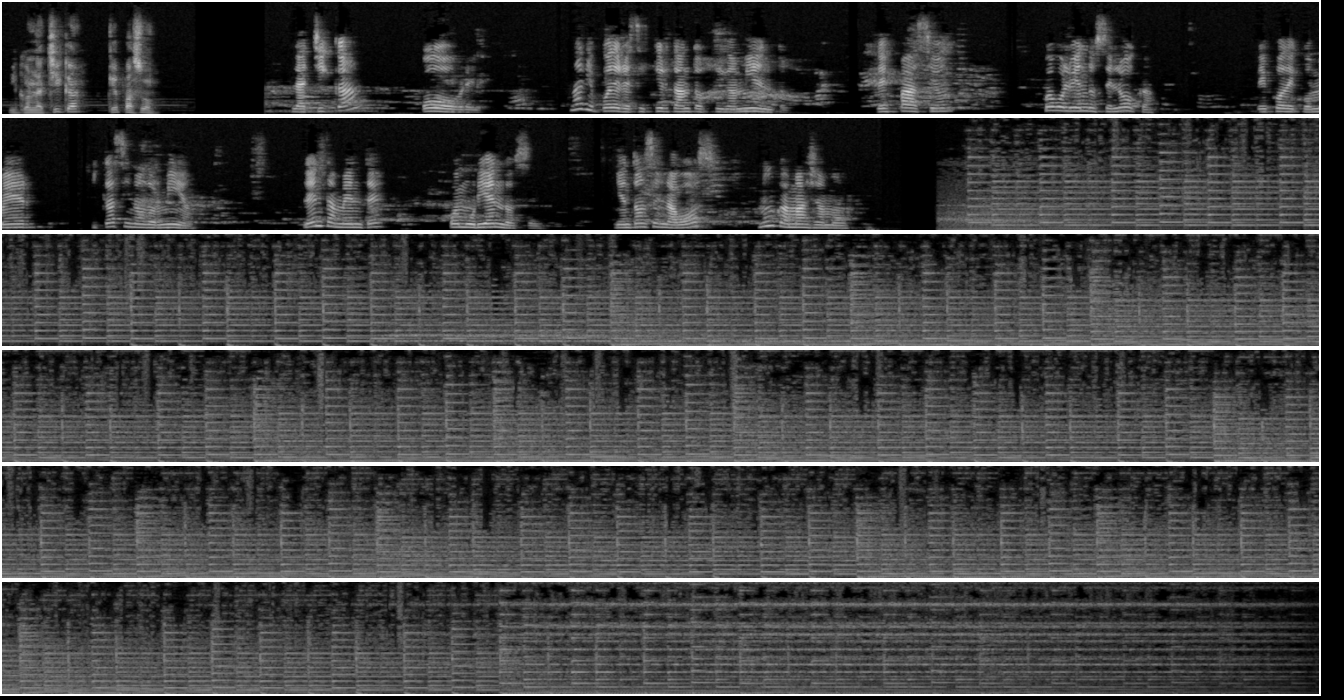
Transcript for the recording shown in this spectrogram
¿Y con la chica qué pasó? La chica, pobre. Nadie puede resistir tanto hostigamiento. Despacio, fue volviéndose loca. Dejó de comer y casi no dormía. Lentamente fue muriéndose. Y entonces la voz nunca más llamó.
